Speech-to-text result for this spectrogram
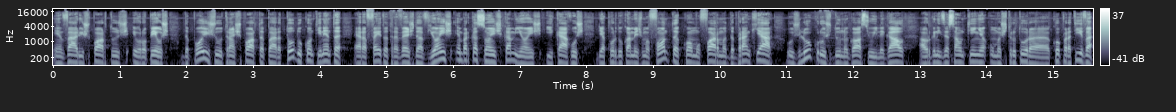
em vários portos europeus. Depois, o transporte para todo o continente era feito através de aviões, embarcações, caminhões e carros. De acordo com a mesma fonte, como forma de branquear os lucros do negócio ilegal, a organização tinha uma estrutura cooperativa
